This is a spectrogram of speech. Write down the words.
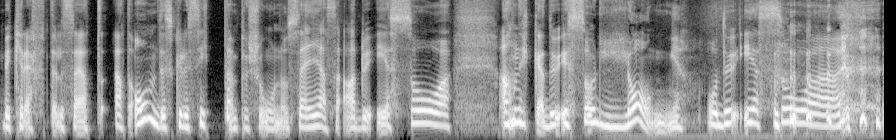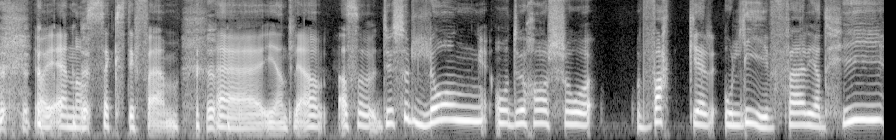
bekräftelse. Att, att om det skulle sitta en person och säga så ah, du är så, Annika, du är så lång och du är så... jag är 1,65 eh, egentligen. Alltså, du är så lång och du har så vacker olivfärgad hy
